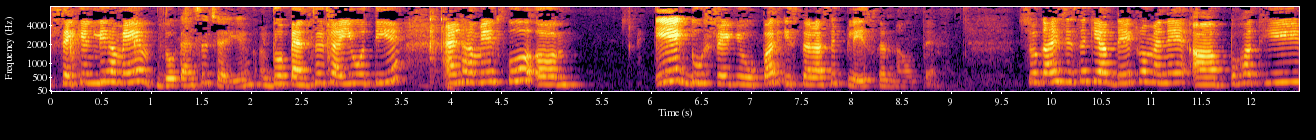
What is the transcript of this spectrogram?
सेकेंडली हमें दो पेंसिल चाहिए। दो पेंसिल चाहिए होती है। एंड हमें इसको एक दूसरे के ऊपर इस तरह से प्लेस करना होता है। सो so गाइज़ जैसे कि आप देख रहे हो मैंने बहुत ही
